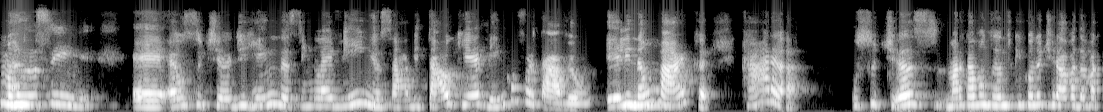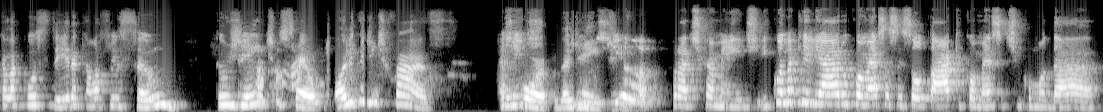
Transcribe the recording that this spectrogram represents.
Mas assim, é, é um sutiã de renda, assim, levinho, sabe? Tal, que é bem confortável. Ele não marca. Cara, os sutiãs marcavam tanto que quando eu tirava dava aquela costeira, aquela aflição. Então, gente do céu, olha o que a gente faz A gente corpo da gente. praticamente. E quando aquele aro começa a se soltar, que começa a te incomodar.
